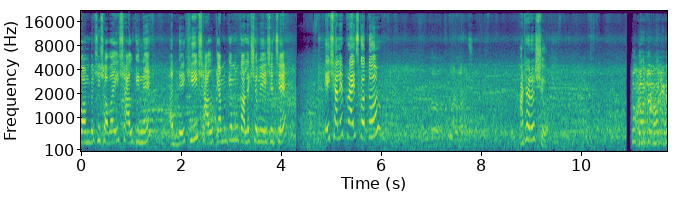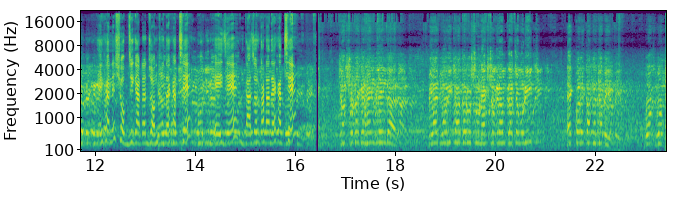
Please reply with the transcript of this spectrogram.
কম বেশি সবাই শাল কিনে। আর দেখি শাল কেমন কেমন কালেকশনে এসেছে। এই শালের প্রাইস কত? আঠারোশো। এখানে সবজি কাটার যন্ত্র দেখাচ্ছে। এই যে গাজর কাটা দেখাচ্ছে। চারশো টাকার হ্যান্ড ব্লেন্ডার পেঁয়াজ, মরিচ, আদা, রসুন, একশো গ্রাম কাঁচা মরিচ একবারে কাটা যাবে। বক্স বন্ধ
